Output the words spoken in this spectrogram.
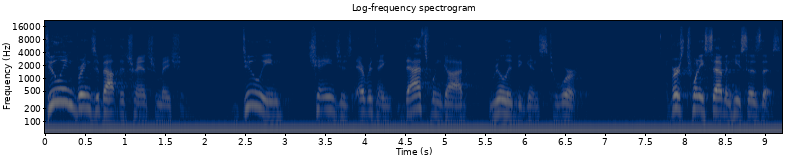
Doing brings about the transformation. Doing changes everything. That's when God really begins to work. Verse 27, he says this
